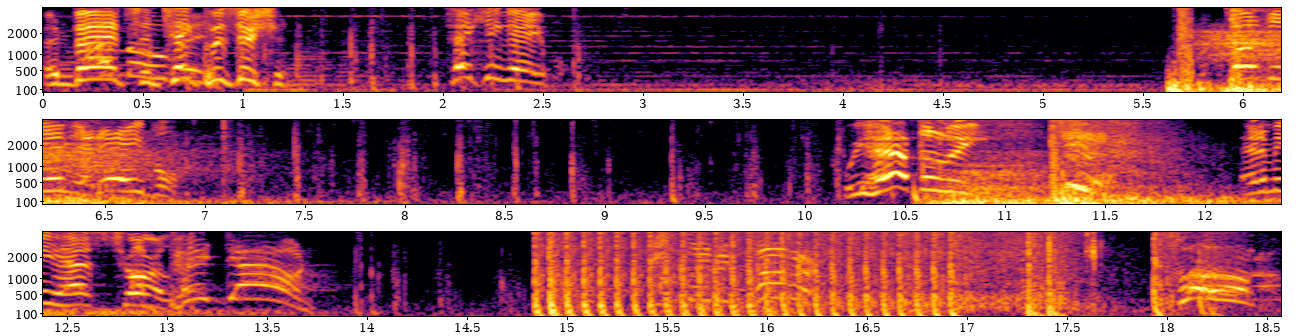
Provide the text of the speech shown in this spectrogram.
Advance and take position. Taking Able. Dug in at Able. We have the lead. Enemy has Charlie. Pinned down! He's leaving cover! Throwing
